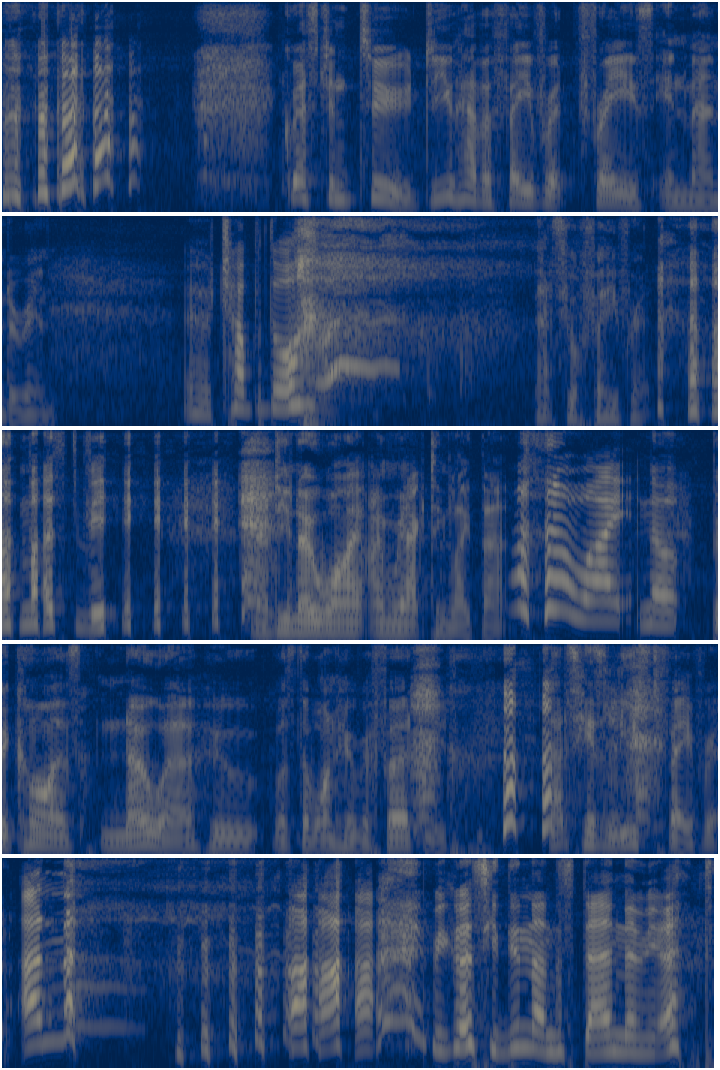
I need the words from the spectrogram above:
Question two Do you have a favorite phrase in Mandarin? Uh, 差不多 That's your favorite. must be. now, do you know why I'm reacting like that? Why? No. Because Noah, who was the one who referred to you, that's his least favorite. No. because he didn't understand them yet.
